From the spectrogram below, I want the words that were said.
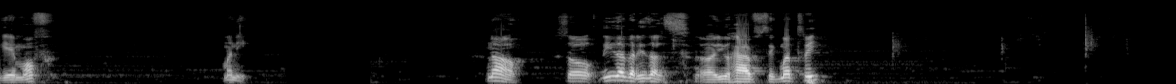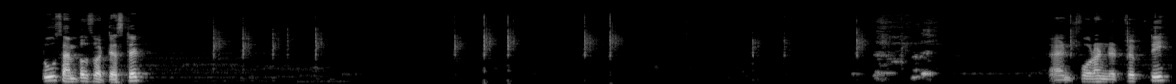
game of money. Now, so these are the results. Uh, you have sigma 3, two samples were tested. And 450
